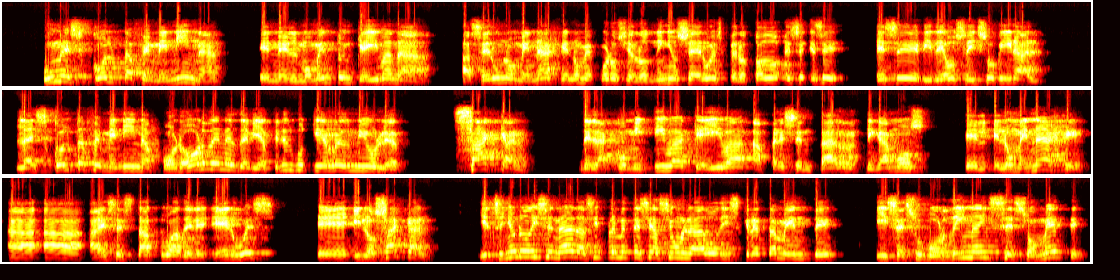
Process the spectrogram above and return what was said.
una escolta femenina en el momento en que iban a hacer un homenaje, no me acuerdo si a los niños héroes, pero todo ese, ese, ese video se hizo viral. La escolta femenina, por órdenes de Beatriz Gutiérrez Müller, sacan de la comitiva que iba a presentar, digamos, el, el homenaje a, a, esa estatua de héroes eh, y lo sacan. Y el señor no dice nada, simplemente se hace a un lado discretamente y se subordina y se somete.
